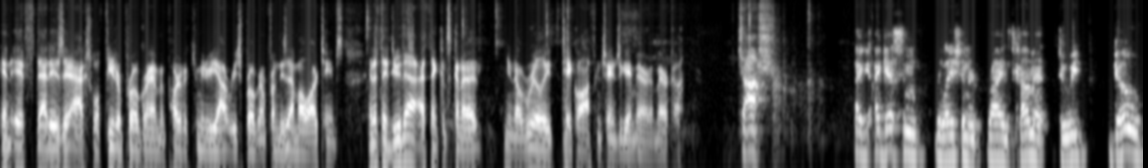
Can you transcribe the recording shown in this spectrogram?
and if that is an actual feeder program and part of a community outreach program from these mlr teams and if they do that i think it's going to you know really take off and change the game here in america Josh. I, I guess in relation to Ryan's comment, do we go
